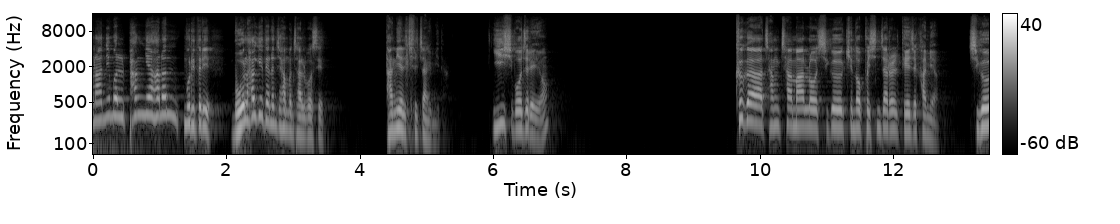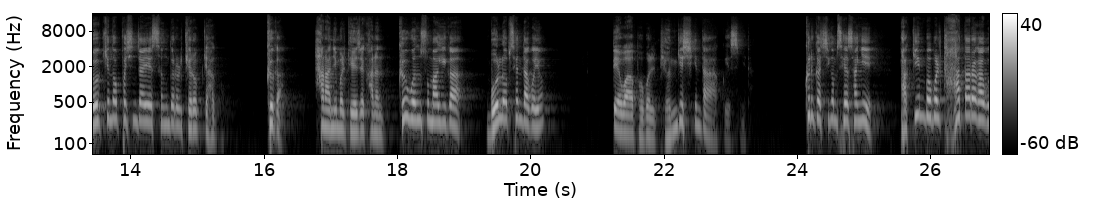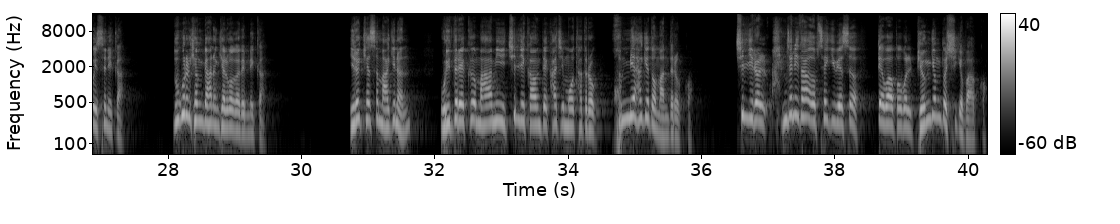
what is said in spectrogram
하나님을 방해하는 무리들이 뭘 하게 되는지 한번 잘 보세요. 다니엘 7장입니다. 25절에요. 그가 장차 말로 지극히 높으신 자를 대적하며 지극히 높으신 자의 성도를 괴롭게 하고 그가 하나님을 대적하는 그 원수 마귀가 뭘 없앤다고요? 때와 법을 변개시킨다고 했습니다. 그러니까 지금 세상이 바뀐 법을 다 따라가고 있으니까 누구를 경배하는 결과가 됩니까? 이렇게 해서 마귀는 우리들의 그 마음이 진리 가운데 가지 못하도록 혼미하게도 만들었고 진리를 완전히 다 없애기 위해서 때와 법을 변경도 시켜봤고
